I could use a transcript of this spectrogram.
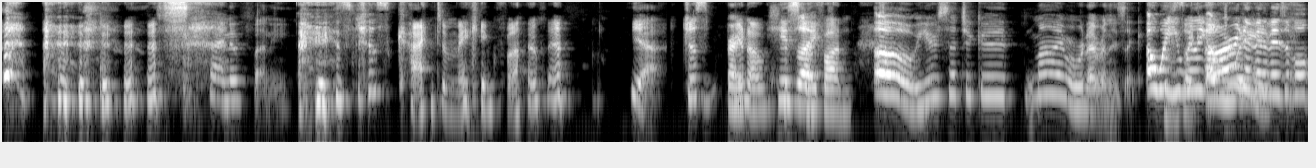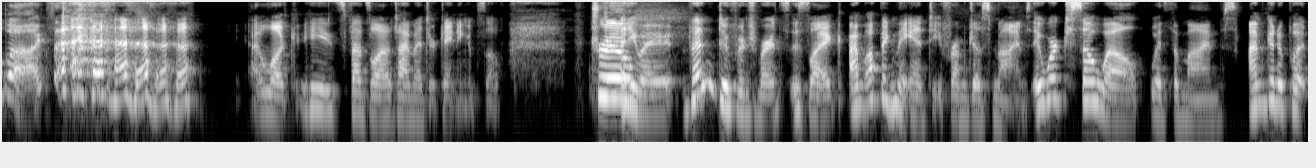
it's kind of funny. he's just kind of making fun of him. Yeah. Just, you know, He's just like, for fun. Oh, you're such a good mime or whatever. And he's like, oh wait, He's you like, really "Oh, are in an invisible box. Yeah, Look, he spends a lot of time entertaining himself. True. Anyway, then Doofenshmirtz is like, I'm upping the ante from just mimes. It worked so well with the mimes. I'm going to put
